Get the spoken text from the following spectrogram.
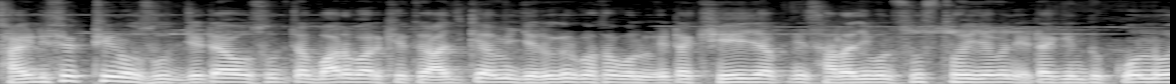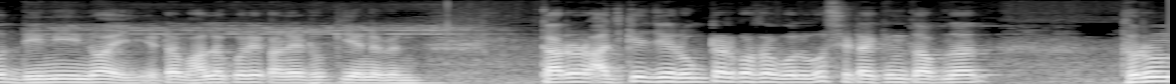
সাইড ইফেক্টহীন ওষুধ, যেটা ওষুধটা বারবার খেতে আজকে আমি যে রোগের কথা বলব, এটা খেয়ে যে আপনি সারা জীবন সুস্থ হয়ে যাবেন, এটা কিন্তু কোনো দিনই নয়। এটা ভালো করে কানে ঢুকিয়ে নেবেন। কারণ আজকে যে রোগটার কথা বলব, সেটা কিন্তু আপনার ধরুন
